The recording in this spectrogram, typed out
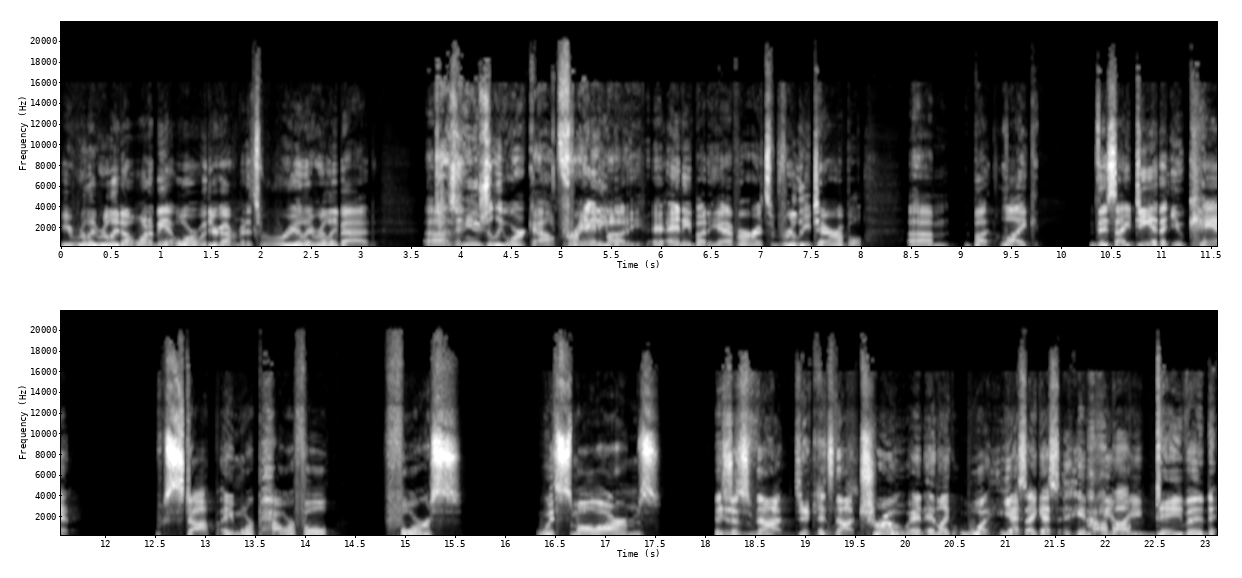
You really really don't want to be at war with your government. It's really really bad Doesn't usually work out for, for anybody, anybody ever. It's really terrible. Um, but like this idea that you can't stop a more powerful force with small arms. It's just not. ridiculous. It's not true. And and like what? Yes, I guess in How theory, about David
